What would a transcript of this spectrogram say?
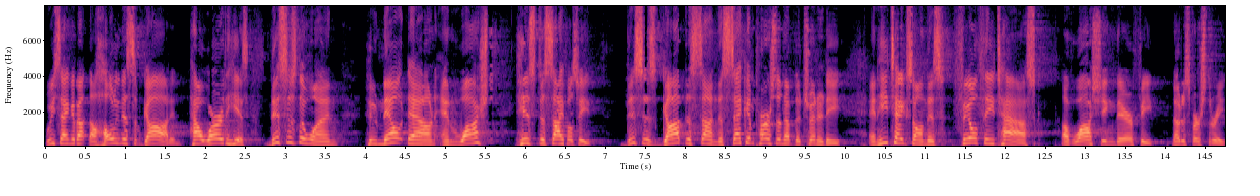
We sang about the holiness of God and how worthy He is. This is the one who knelt down and washed His disciples' feet. This is God the Son, the second person of the Trinity, and He takes on this filthy task of washing their feet. Notice verse 3.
